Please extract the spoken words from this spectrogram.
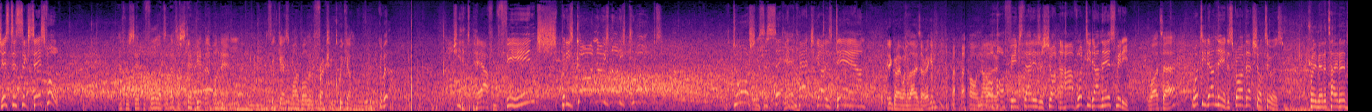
Just as successful. As we said before, that's a, that's a step hit, that one there. Mm. I think Gazza might have bowled it a fraction quicker. Look at it. Gee, that's power from Finch. But he's gone. No, he's not. He's dropped. Dorsch, the second again. catch goes down. Get a great one of those, I reckon. oh, no. Oh, Finch, that is a shot and a half. What's he done there, Smitty? What's that? What's he done there? Describe that shot to us. Premeditated.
